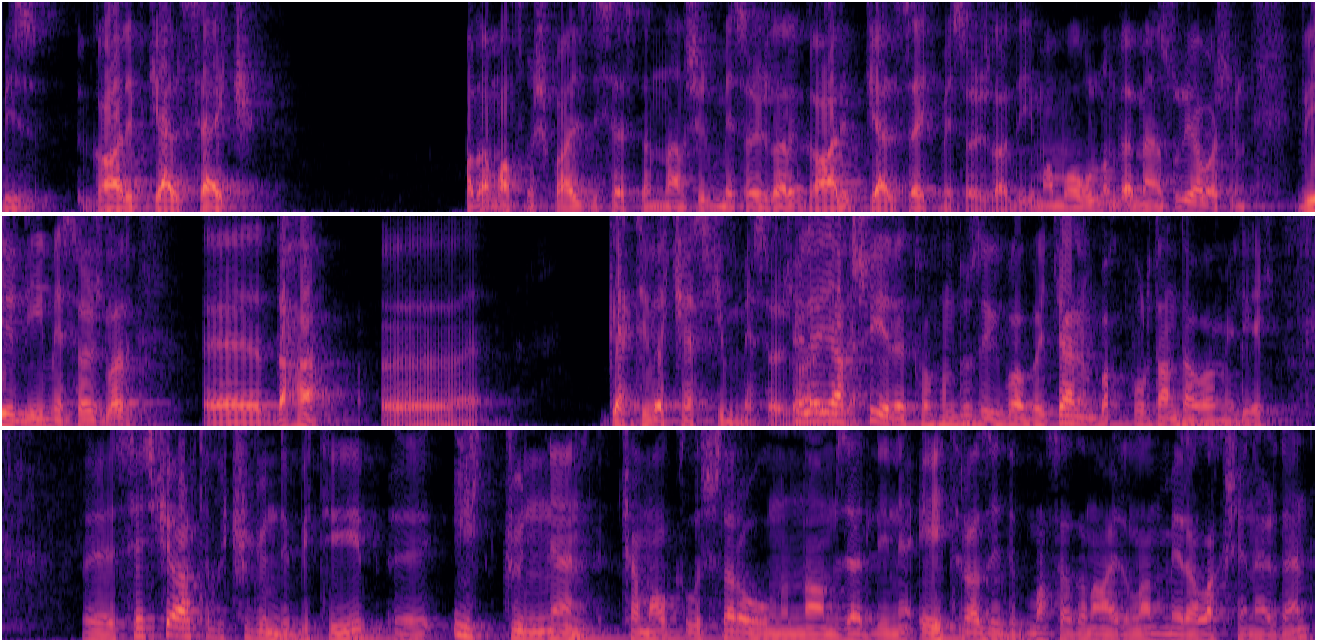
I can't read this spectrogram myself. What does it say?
biz qalib gəlsək, Adam 60%lik səsdən danışır, mesajları qalib gəlsək mesajlardır. İmamoğlunun və Mənsur Yavaşın verdiyi mesajlar e, daha e, qəti və kəskin mesajlar. Elə idi. yaxşı yerə toxundunuz İqbal bəy. Gəlin bax buradan davam eləyək. E, seçki artıq 2 gündür bitib. E, ilk gündən Kəmal Kılıçdaroğlunun namizədliyinə etiraz edib masadan ayrılan Meral Akşenerdən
